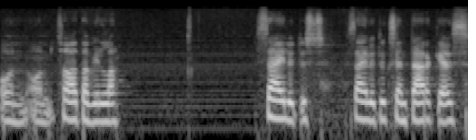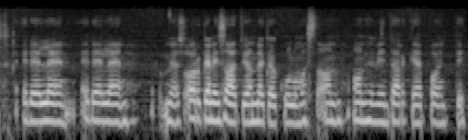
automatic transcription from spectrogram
on, on saatavilla. Säilytys, säilytyksen tärkeys edelleen, edelleen myös organisaation näkökulmasta on, on hyvin tärkeä pointti.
